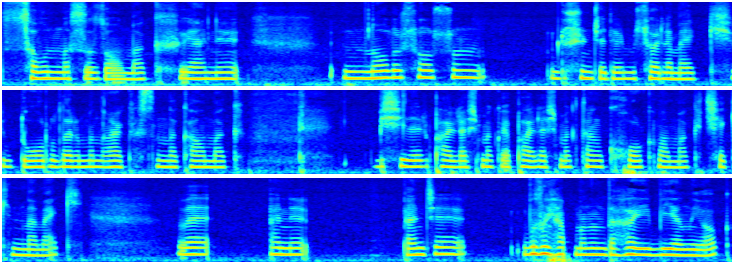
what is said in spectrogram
savunmasız olmak. Yani ne olursa olsun düşüncelerimi söylemek, doğrularımın arkasında kalmak, bir şeyleri paylaşmak ve paylaşmaktan korkmamak, çekinmemek ve hani bence bunu yapmanın daha iyi bir yanı yok.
